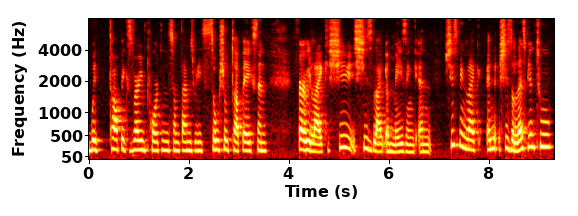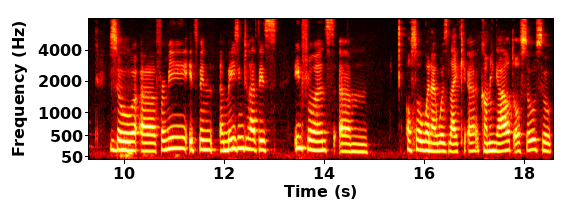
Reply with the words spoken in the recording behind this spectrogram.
with topics very important sometimes really social topics and very like she she's like amazing and she's been like and she's a lesbian too. So uh, for me it's been amazing to have this influence um, also when i was like uh, coming out also. So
